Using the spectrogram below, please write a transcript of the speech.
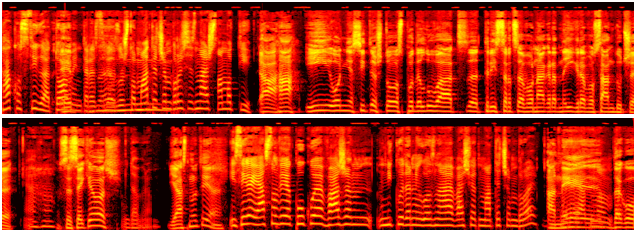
Како стигаат? Тоа е, ме интересира, зашто матичен број си знаеш само ти. Аха, и оние сите што споделуваат три срца во наградна игра во сандуче. Аха. Се сеќаваш? Добро. Јасно ти е? И сега јасно ви е колку е важен никој да не го знае вашиот матичен број? А не Вероятно... да го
